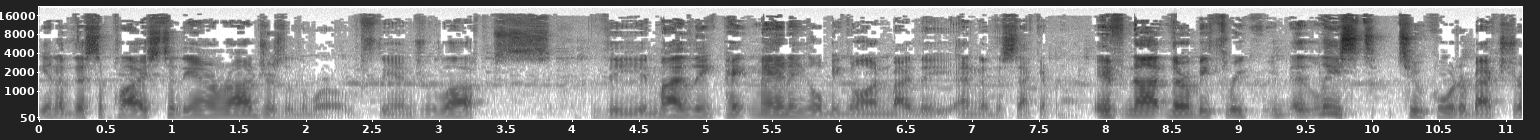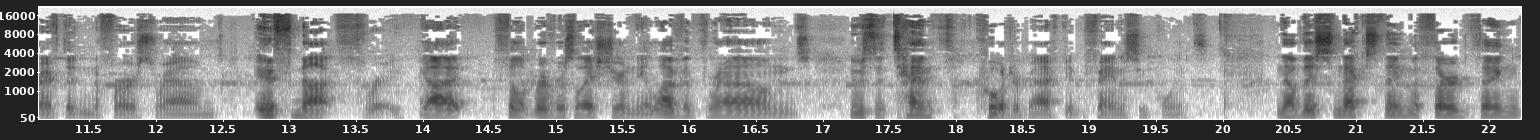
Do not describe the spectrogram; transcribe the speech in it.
you know this applies to the Aaron Rodgers of the world, the Andrew Lucks. The in my league, Peyton Manning will be gone by the end of the second round. If not, there will be three, at least two quarterbacks drafted in the first round, if not three. Got Philip Rivers last year in the eleventh round. He was the tenth quarterback in fantasy points. Now, this next thing, the third thing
